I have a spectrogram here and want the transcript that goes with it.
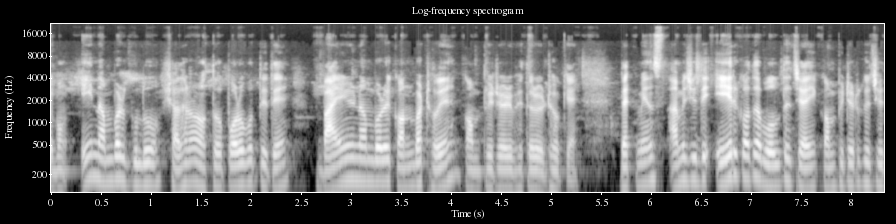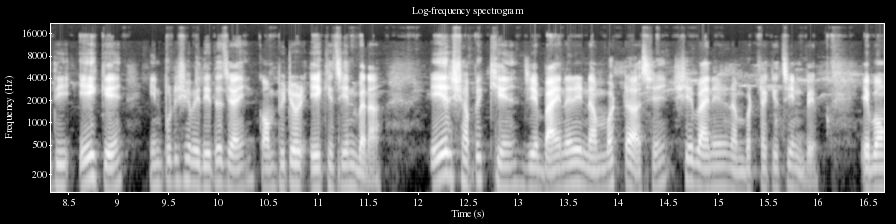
এবং এই নাম্বারগুলো সাধারণত পরবর্তীতে বাইরের নম্বরে কনভার্ট হয়ে কম্পিউটারের ভিতরে ঢোকে। দ্যাট মিন্স আমি যদি এর কথা বলতে চাই কম্পিউটারকে যদি এ কে ইনপুট হিসেবে দিতে চাই কম্পিউটার এ কে চিনবে না। এর সাপেক্ষে যে বাইনারি নাম্বারটা আছে সেই বাইনারি নাম্বারটাকে চিনবে। এবং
